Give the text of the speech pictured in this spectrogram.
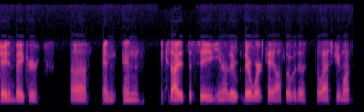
Jaden Baker, uh, and, and excited to see, you know, their, their work pay off over the, the last few months.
